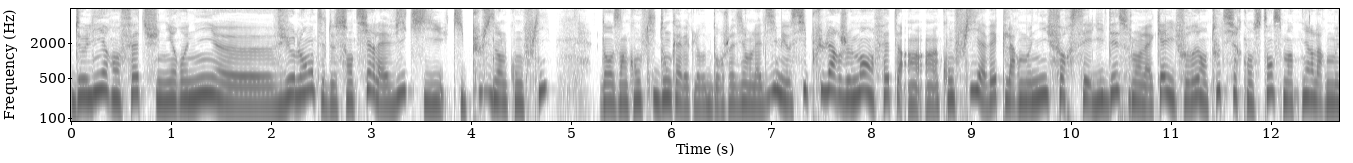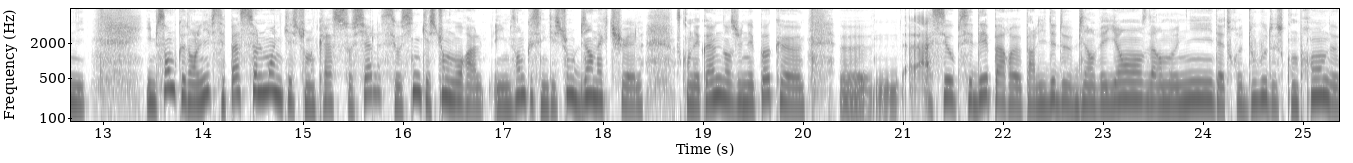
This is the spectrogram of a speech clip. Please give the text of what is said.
de lire en fait une ironie euh, violente et de sentir la vie qui, qui pulse dans le conflit, dans un conflit donc avec la haute bourgeoisie, on l'a dit, mais aussi plus largement en fait un, conflit avec l'harmonie forcée, l'idée selon laquelle il faudrait en toutes circonstances maintenir l'harmonie. Il me semble que dans le livre, c'est pas seulement une question de classe sociale, c'est aussi une question morale, et il me semble que c'est une question bien actuelle, parce qu'on est quand même dans une époque euh, euh, assez obsédée par par l'idée de bienveillance, d'harmonie, d'être doux, de se comprendre.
